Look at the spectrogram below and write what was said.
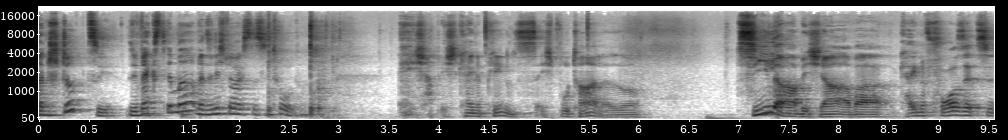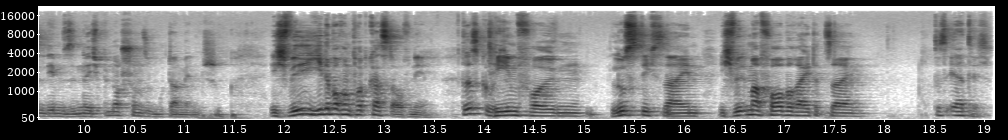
dann stirbt sie. Sie wächst immer, wenn sie nicht mehr wächst, ist sie tot. Ey, ich habe echt keine Pläne. Das ist echt brutal. Also Ziele habe ich ja, aber keine Vorsätze in dem Sinne. Ich bin doch schon so ein guter Mensch. Ich will jede Woche einen Podcast aufnehmen. Das ist gut. Themenfolgen, lustig sein. Ich will immer vorbereitet sein. Das ehrt dich.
